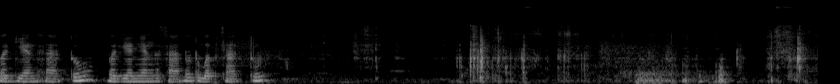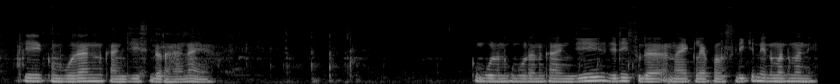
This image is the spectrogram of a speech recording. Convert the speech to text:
Bagian satu bagian yang ke satu atau bab satu. Di kumpulan kanji sederhana ya kumpulan-kumpulan kanji jadi sudah naik level sedikit nih teman-teman nih.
